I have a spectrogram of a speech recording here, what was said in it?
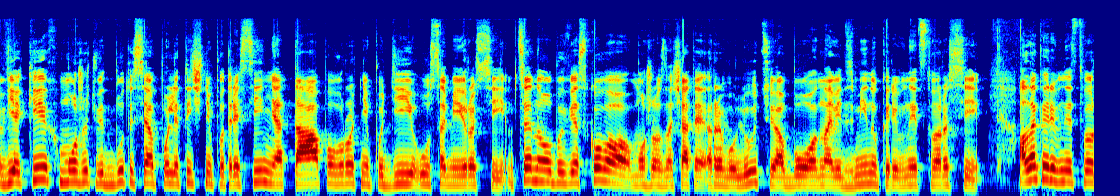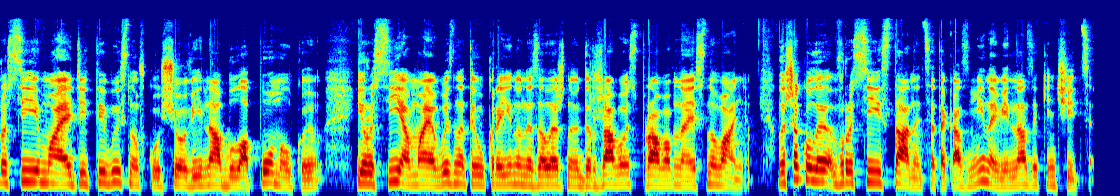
в яких можуть відбутися політичні потрясіння та поворотні події у самій Росії. Це не обов'язково може означати революцію або навіть зміну керівництва Росії. Але керівництво Росії має дійти висновку, що війна була помилкою, і Росія має визнати Україну незалежною державою з правом на існування. Лише коли в Росії станеться така зміна, війна закінчиться,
